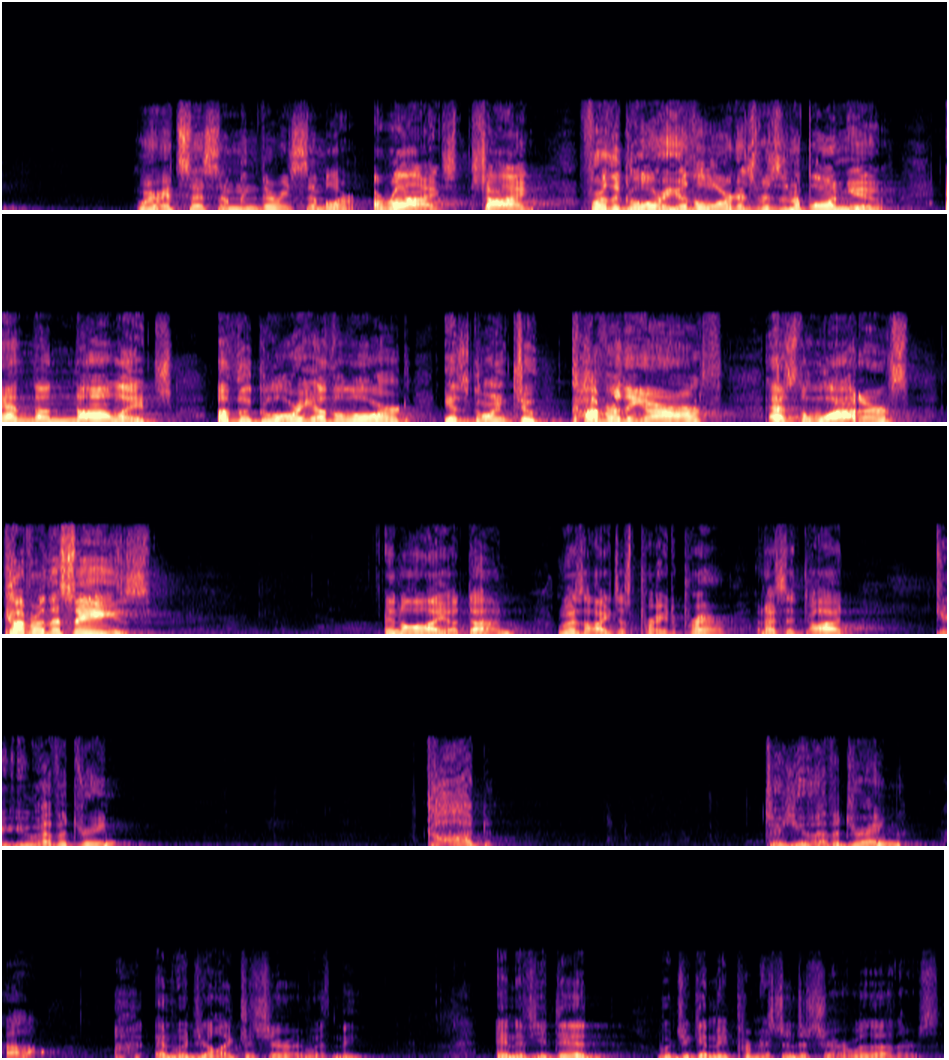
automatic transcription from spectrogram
where it says something very similar Arise, shine, for the glory of the Lord has risen upon you, and the knowledge of the glory of the Lord is going to cover the earth as the waters cover the seas. And all I had done was I just prayed a prayer. And I said, God, do you have a dream? God, do you have a dream? Huh? And would you like to share it with me? And if you did, would you give me permission to share it with others?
